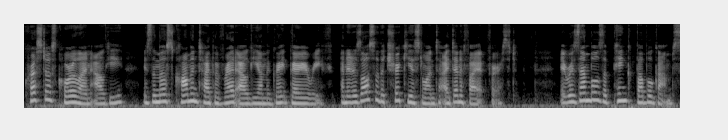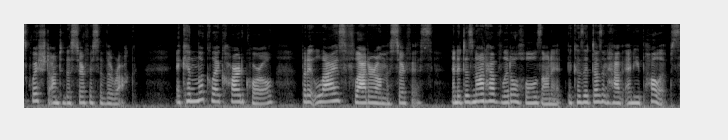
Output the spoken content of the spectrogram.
Crustose coralline algae is the most common type of red algae on the Great Barrier Reef, and it is also the trickiest one to identify at first. It resembles a pink bubble gum squished onto the surface of the rock. It can look like hard coral, but it lies flatter on the surface, and it does not have little holes on it because it doesn't have any polyps,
